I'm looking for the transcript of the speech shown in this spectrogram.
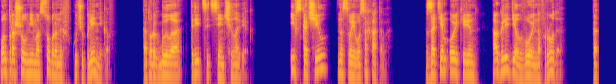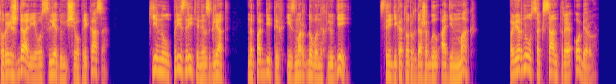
он прошел мимо собранных в кучу пленников, которых было 37 человек, и вскочил на своего Сахатова. Затем Ойкерин оглядел воинов рода, которые ждали его следующего приказа, кинул презрительный взгляд на побитых и измордованных людей среди которых даже был один маг, повернулся к Сантре Оберу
